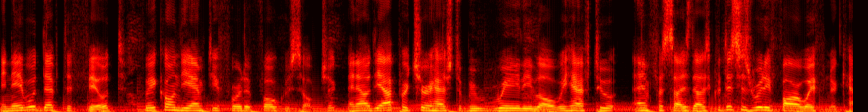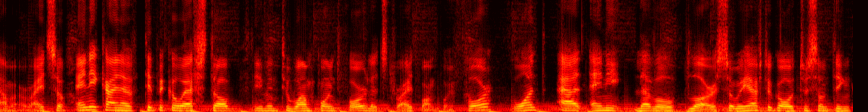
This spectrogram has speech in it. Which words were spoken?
enable depth of field, click on the empty for the focus object. And now the aperture has to be really low. We have to emphasize that because this is really far away from the camera, right? So any kind of typical f-stop, even to 1.4, let's try it 1.4, won't add any level of blur. So we have to go to something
